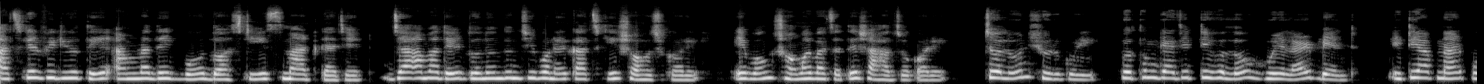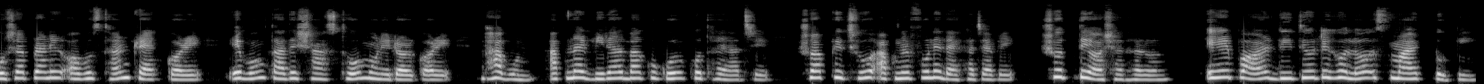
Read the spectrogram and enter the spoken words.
আজকের ভিডিওতে আমরা দেখব দশটি স্মার্ট গ্যাজেট, যা আমাদের দৈনন্দিন জীবনের কাজকে সহজ করে এবং সময় বাঁচাতে সাহায্য করে। চলুন শুরু করি। প্রথম গ্যাজেটটি হলো হুইলার বেল্ট। এটি আপনার পোষা প্রাণীর অবস্থান ট্র্যাক করে এবং তাদের স্বাস্থ্য মনিটর করে। ভাবুন, আপনার বিড়াল বা কুকুর কোথায় আছে? সবকিছু আপনার ফোনে দেখা যাবে। সত্যি অসাধারণ। এরপর দ্বিতীয়টি হলো স্মার্ট টুপি।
